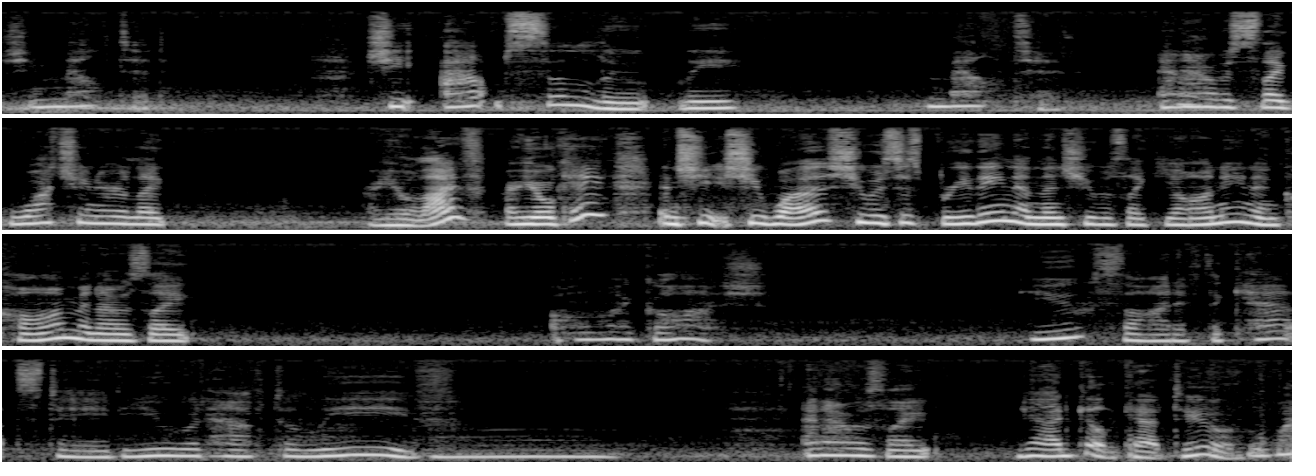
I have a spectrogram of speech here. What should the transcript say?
she melted. She absolutely melted. And I was like watching her like, Are you alive? Are you okay? And she she was. She was just breathing and then she was like yawning and calm and I was like, Oh my gosh. You thought if the cat stayed you would have to leave. Mm. And I was like, Yeah, I'd kill the cat too. Wow.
